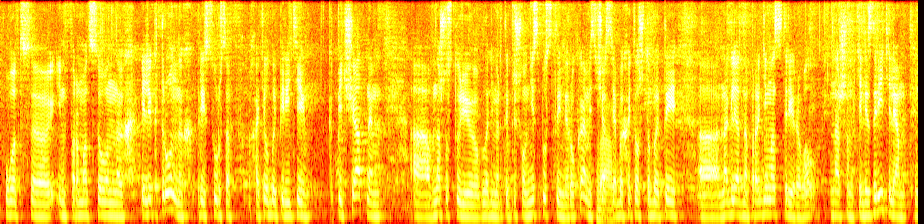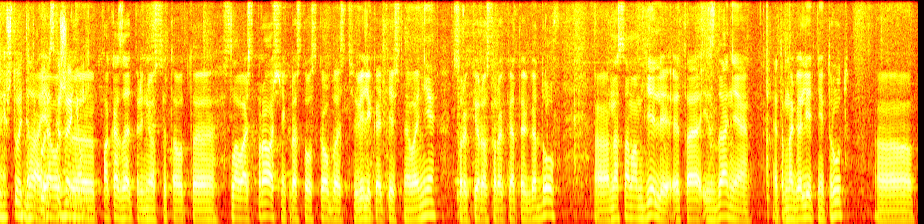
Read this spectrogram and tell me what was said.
От э, информационных электронных ресурсов хотел бы перейти к печатным. А, в нашу студию, Владимир, ты пришел не с пустыми руками. Сейчас да. я бы хотел, чтобы ты а, наглядно продемонстрировал нашим телезрителям, что это да, такое. Я Расскажи вот, о нем. Э, показать принес это вот э, словарь-справочник Ростовская область в Великой Отечественной войне 41-45 годов. Э, на самом деле это издание, это многолетний труд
